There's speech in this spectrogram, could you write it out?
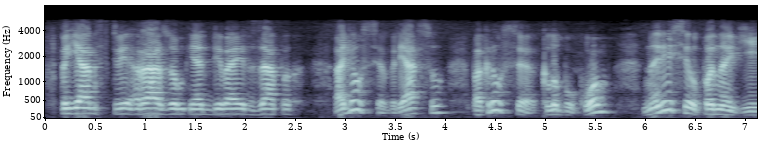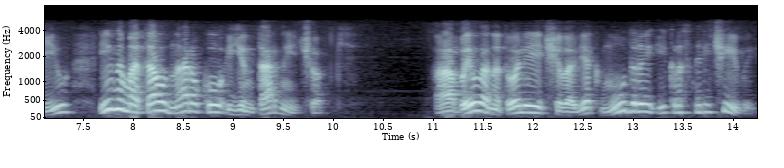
в пьянстве разум и отбивает запах, оделся в рясу, покрылся клобуком, навесил панагию и намотал на руку янтарные четки. А был Анатолий человек мудрый и красноречивый.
